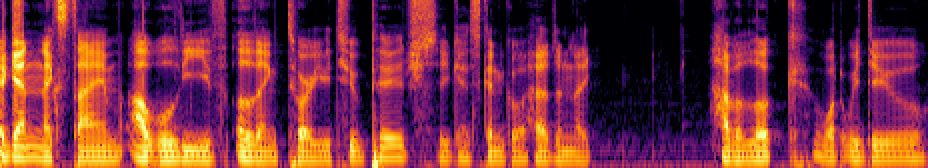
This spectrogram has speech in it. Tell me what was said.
again, next time I will leave a link to our YouTube page so you guys can go ahead and like have a look what we do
